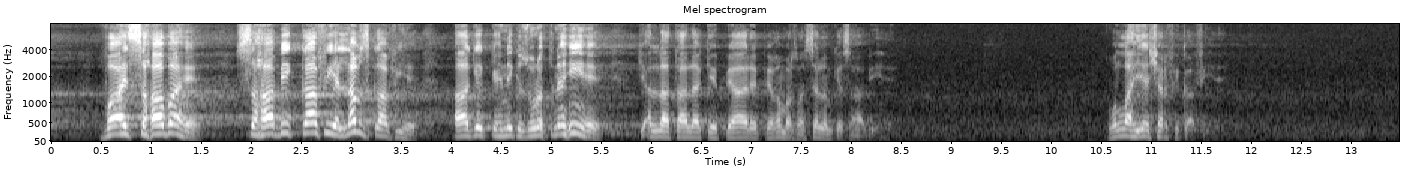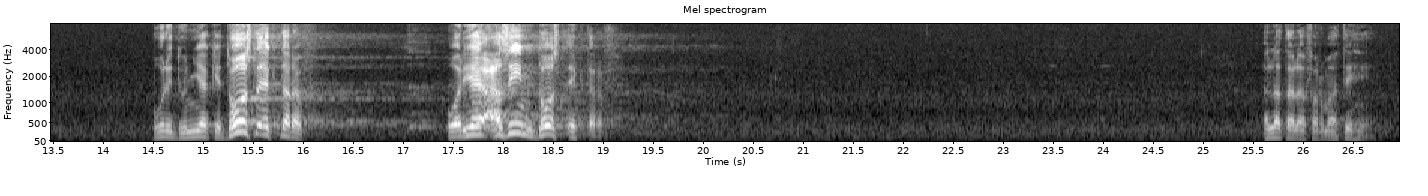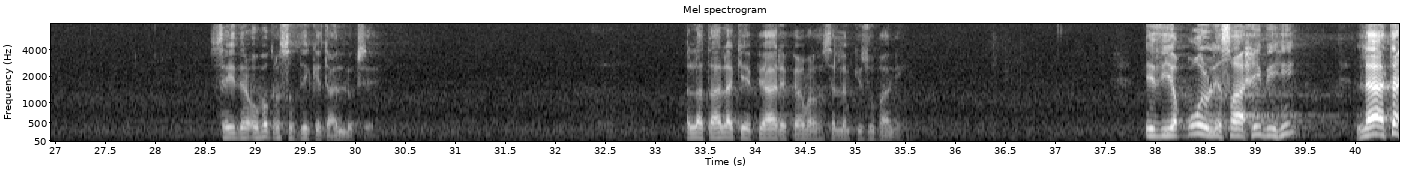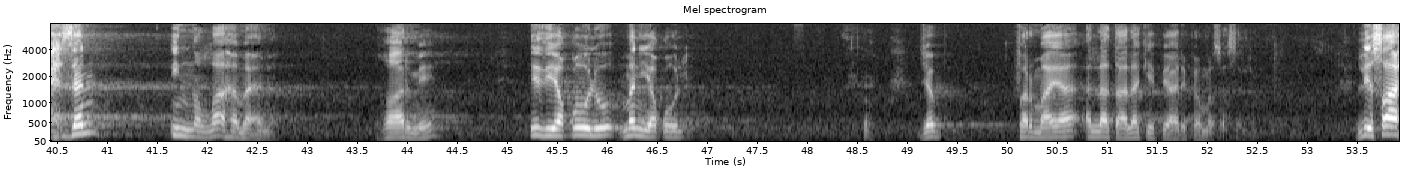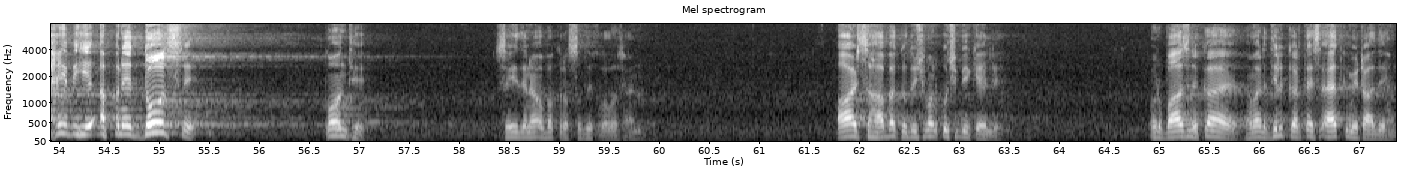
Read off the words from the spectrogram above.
واحد صحابہ ہے۔ صحابی کافی ہے، لفظ کافی ہے۔ آگے کہنے کی ضرورت نہیں ہے کہ اللہ تعالیٰ کے پیارے پیغمبر صلی اللہ علیہ وسلم کے صحابی ہے واللہ یہ شرف کافی ہے۔ پوری دنیا کے دوست ایک طرف اور یہ عظیم دوست ایک طرف۔ اللہ تعالیٰ فرماتے ہیں سیدنا ابکر صدیق کے تعلق سے۔ اللہ تعالیٰ کے پیارے پیغمبر صلی اللہ علیہ وسلم کی زبانی۔ اذ يقول لصاحبه لا تحزن، ان اللہ معنا۔ غار میں، اذ يقول من يقول جب فرمایا اللہ تعالیٰ کے پیارے پیغمبر صلی اللہ علیہ وسلم۔ لصاحبه اپنے دوست سے۔ کون تھے؟ سیدنا ابکر صدیق اللہ عنہ۔ آج صحابہ کا دشمن کچھ بھی کہہ لے۔ اور بعض نے کہا ہے، ہمارے دل کرتے اس آیت کو مٹا دے ہم۔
